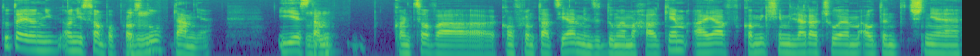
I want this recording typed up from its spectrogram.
Tutaj oni, oni są po prostu mhm. dla mnie. I jest tam mhm końcowa konfrontacja między Dumem a Hulkiem, a ja w komiksie Millara czułem autentycznie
